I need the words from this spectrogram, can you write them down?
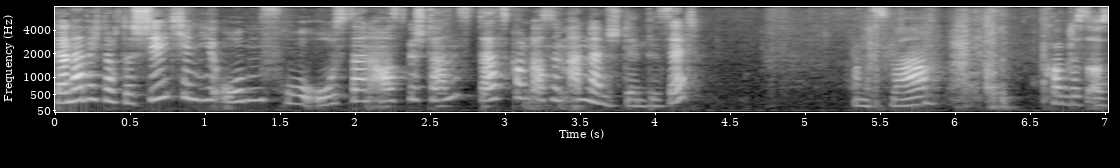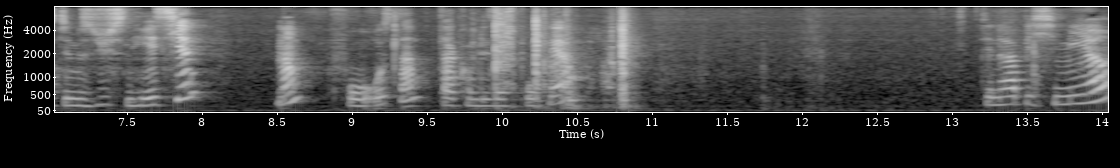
dann habe ich noch das Schildchen hier oben, Frohe Ostern, ausgestanzt. Das kommt aus einem anderen Stempelset. Und zwar kommt das aus dem süßen Häschen. Ne? Frohe Ostern, da kommt dieser Spruch her. Den habe ich mir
